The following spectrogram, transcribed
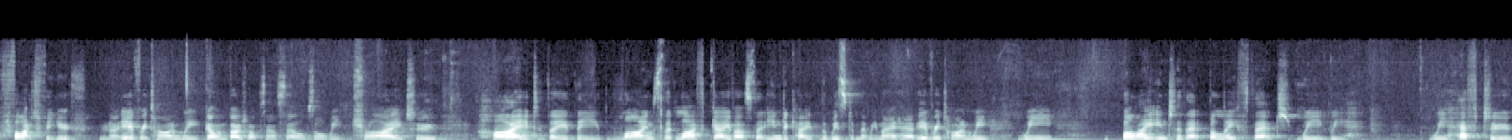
fight for youth you know, every time we go and Botox ourselves or we try to hide the, the lines that life gave us that indicate the wisdom that we may have. Every time we, we buy into that belief that we, we, we have to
